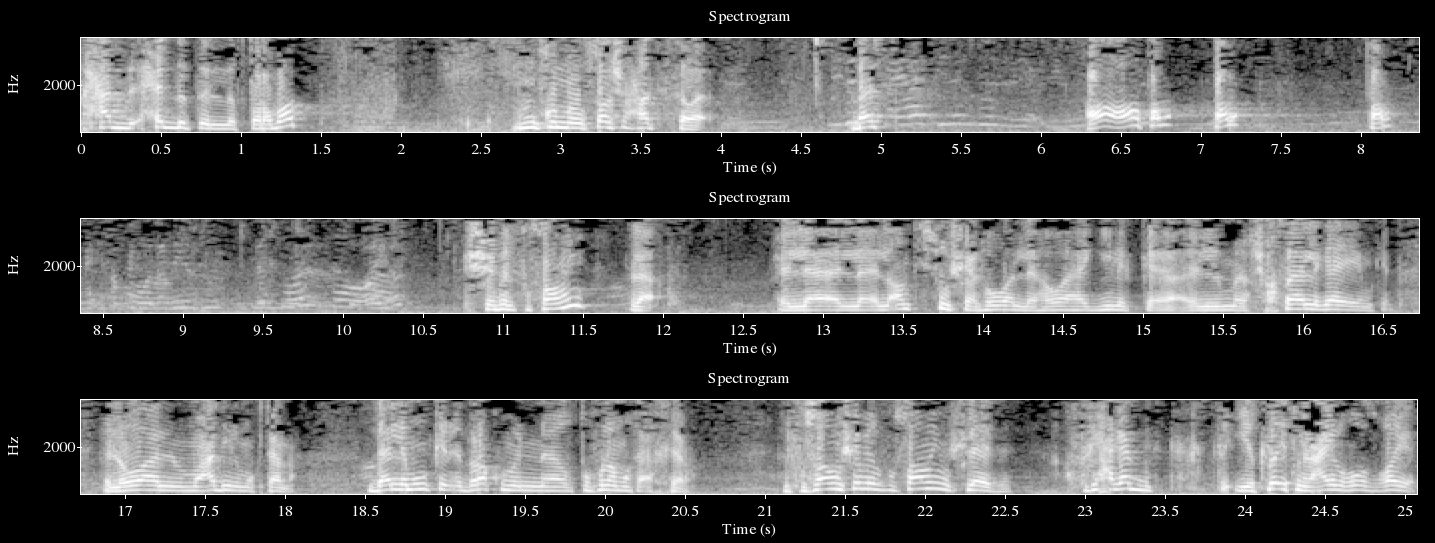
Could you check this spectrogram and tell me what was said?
حد حدة الاضطرابات ممكن ما يوصلش لحد السواء بس. آه آه طبعا طبعا طبعا. الشبه الفصامي لا. ال- ال- ال antisocial هو اللي هو هيجي لك الشخصية اللي جاية يمكن. اللي هو المعادي للمجتمع. ده اللي ممكن إدراكه من طفولة متأخرة. الفصامي وشبه الفصامي مش لازم. أصل في حاجات يتلقط من العيل وهو صغير.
